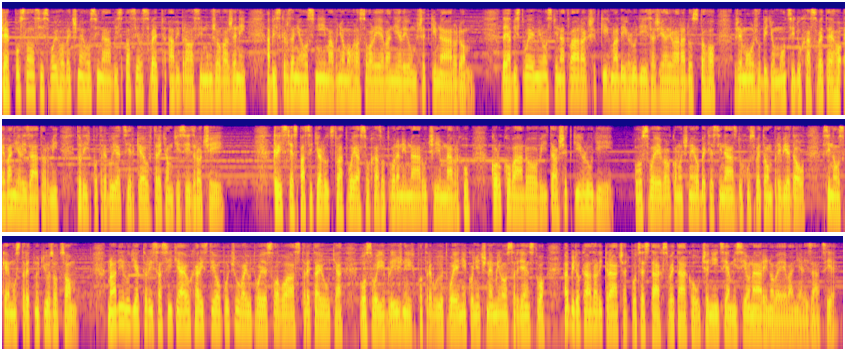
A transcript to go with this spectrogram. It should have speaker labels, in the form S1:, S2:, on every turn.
S1: Oče, poslal si svojho väčšného syna, aby spasil svet a vybral si mužov a ženy, aby skrze neho s ním a v ňom ohlasovali evanielium všetkým národom. Daj, aby z Tvojej milosti na tvárach všetkých mladých ľudí zažiarila radosť toho, že môžu byť o moci Ducha Svetého evangelizátormi, ktorých potrebuje církev v treťom tisícročí. Kriste, spasiteľ ľudstva, Tvoja socha s otvoreným náručím na vrchu Korkovádo víta všetkých ľudí. Vo svojej veľkonočnej obete si nás Duchu Svetom priviedol k synovskému stretnutiu s Otcom. Mladí ľudia, ktorí sa sítia Eucharistiou, počúvajú Tvoje slovo a stretajú ťa vo svojich blížnych, potrebujú Tvoje nekonečné milosrdenstvo, aby dokázali kráčať po cestách sveta ako učeníci a misionári novej evangelizácie.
